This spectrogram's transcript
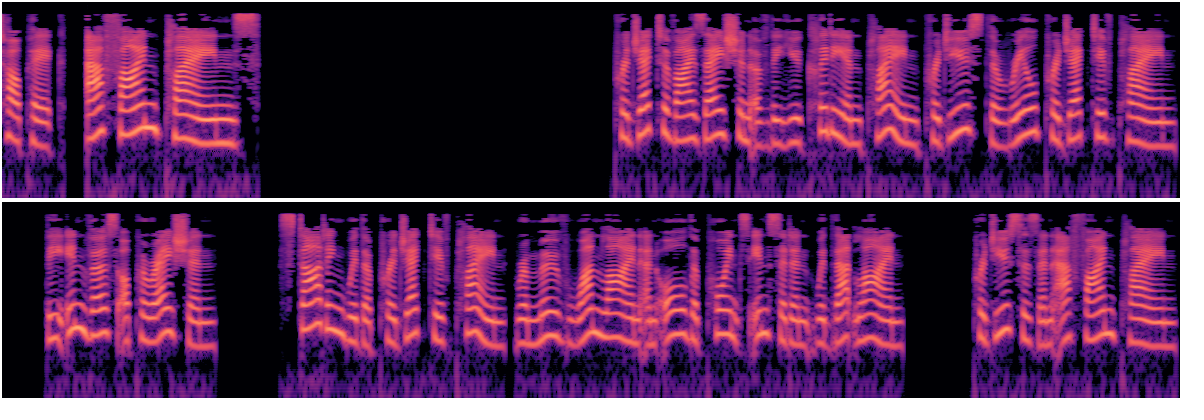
Topic: Affine planes. Projectivization of the Euclidean plane produced the real projective plane. The inverse operation, Starting with a projective plane, remove one line and all the points incident with that line produces an affine plane.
